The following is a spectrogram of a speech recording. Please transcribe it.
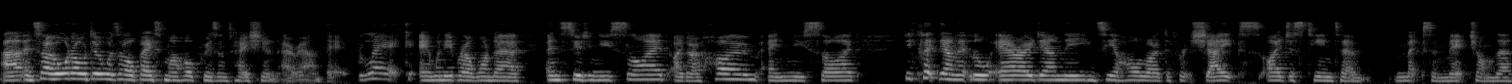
Uh, and so what I'll do is I'll base my whole presentation around that black and whenever I want to insert a new slide I go home and new slide. If you click down that little arrow down there you can see a whole lot of different shapes. I just tend to mix and match on the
